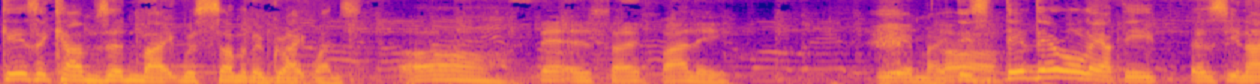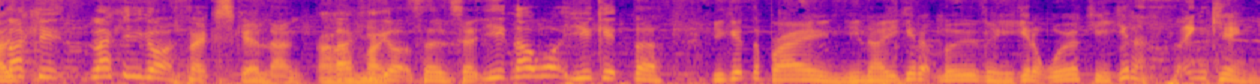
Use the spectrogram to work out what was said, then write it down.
Keza comes in, mate, with some of the great ones. Oh, that is so funny. Yeah, mate. Oh. They're, they're all out there, as you know. Lucky, lucky you got thick skin, Lunk. Oh, ah, lucky mate. you got thin skin. You know what? You get the, you get the brain. You know, you get it moving. You get it working. You get it thinking,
